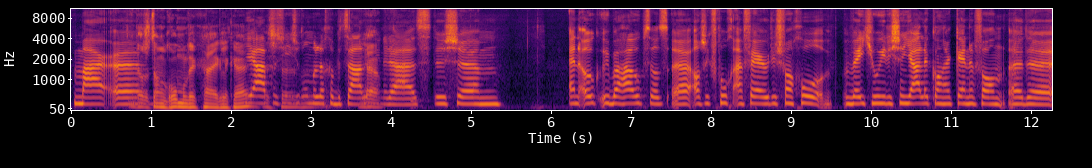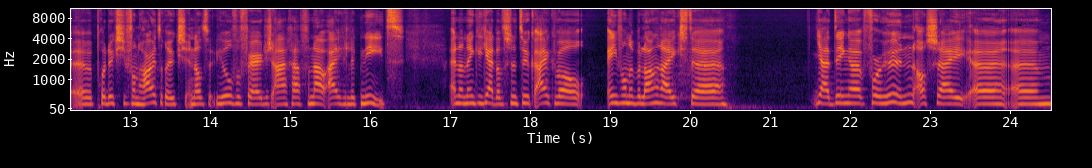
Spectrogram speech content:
Maar eh, Dat is dan rommelig eigenlijk, hè? ja, Dus, precies, eh, rommelige betaling ja. inderdaad. Dus ehm, en ook überhaupt dat eh, als ik vroeg aan verhuurders van goh, weet je hoe je de signalen kan herkennen van eh, de eh, productie van harddrugs en dat heel veel verhuurders aangaven van nou eigenlijk niet. En dan denk ik ja, dat is natuurlijk eigenlijk wel een van de belangrijkste ja, dingen voor hun als zij eh, ehm,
